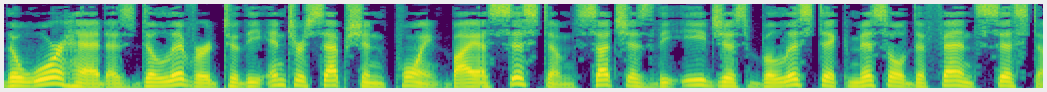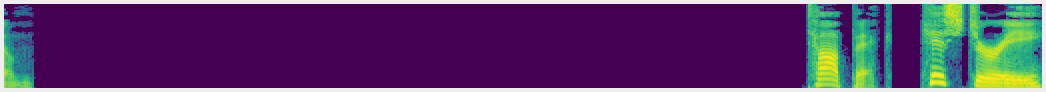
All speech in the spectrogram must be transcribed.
The warhead is delivered to the interception point by a system such as the Aegis Ballistic Missile Defense System. Topic: History.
